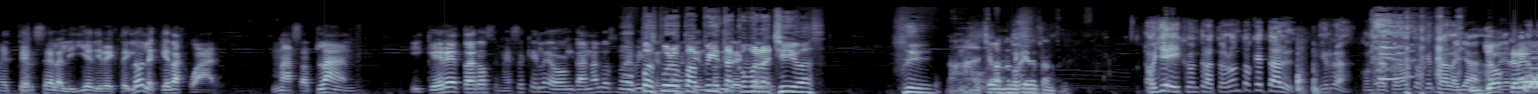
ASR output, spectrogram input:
meterse a la liguilla directa. Y luego le queda Juárez, Mazatlán y Querétaro. Se me hace que León gana los nueve. pues puro papita como las Chivas. Ah, Chivas no le queda tanto. Oye, ¿y contra Toronto qué tal, Irra? ¿Contra Toronto qué tal allá? Yo creo,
